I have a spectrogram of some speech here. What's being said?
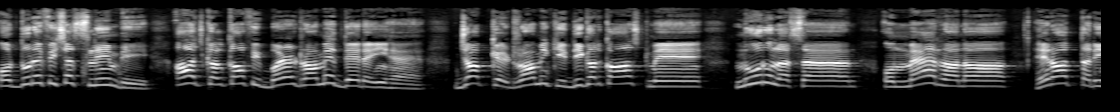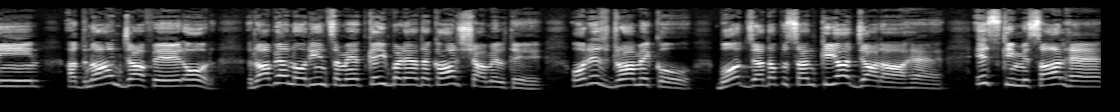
और दुरेफिशा सलीम भी आजकल काफ़ी बड़े ड्रामे दे रही हैं, जबकि ड्रामे की दिगर कास्ट में नूरुल हसन उमैर, राना, हेरात तरीन, अदनान, जाफिर और राबिया नौरीन समेत कई बड़े अदाकार शामिल थे और इस ड्रामे को बहुत ज़्यादा पसंद किया जा रहा है। इसकी मिसाल है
